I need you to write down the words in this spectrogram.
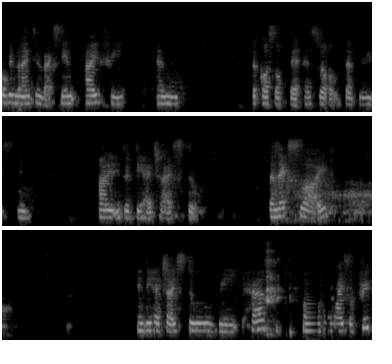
COVID-19 vaccine IV and the cost of that as well that is in, added into DHIS2. The next slide. In DHIS2, we have comprised of three,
